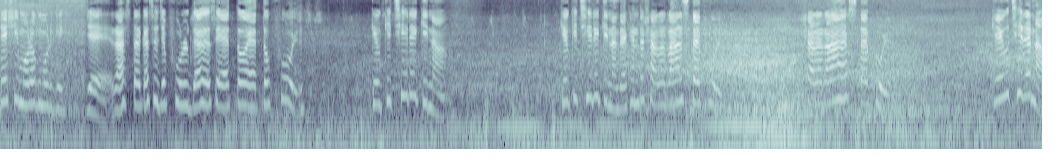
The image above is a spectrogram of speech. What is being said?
দেশি মোরগ মুরগি। যে রাস্তার কাছে যে ফুল গাছ, এত এত ফুল। কেউ কি ছিঁড়ে কিনা? কেউ কি ছিঁড়ে কিনা? দেখেন তো সারা রাস্তায় ফুল। সারা রাস্তায় ফুল। কেউ ছিঁড়ে না।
